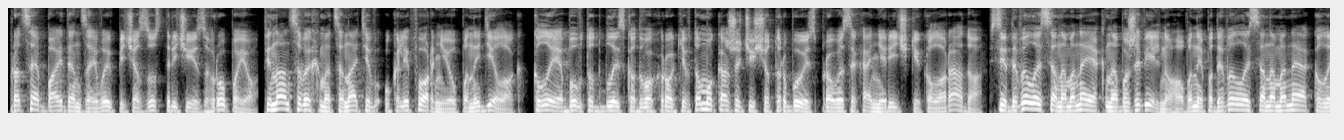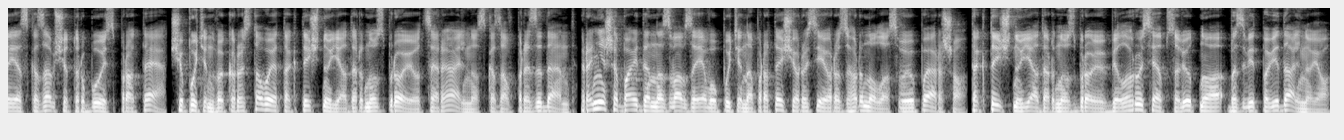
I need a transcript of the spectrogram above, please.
про це Байден заявив під час зустрічі з групою фінансових меценатів у Каліфорнії у понеділок. Коли я був тут близько двох років тому, кажучи, що турбуюсь про висихання річки Колорадо, всі дивилися на мене як на божевільного. Вони подивилися на мене, коли я сказав, що турбуюсь про те, що Путін використовує тактичну ядерну зброю. Це реально сказав президент. Раніше Байден назвав заяву Путіна про те, що Росія розгорнула свою першу тактичну ядерну зброю в Білорусі абсолютно безвідповідальною.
